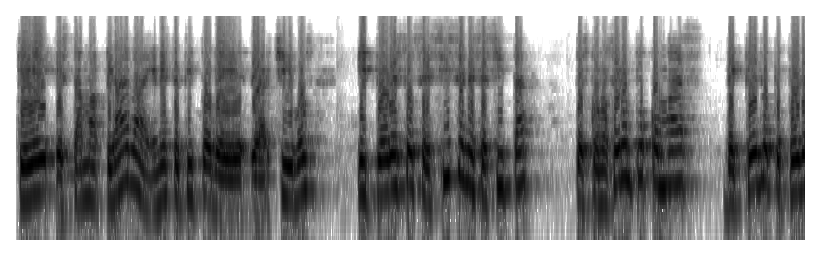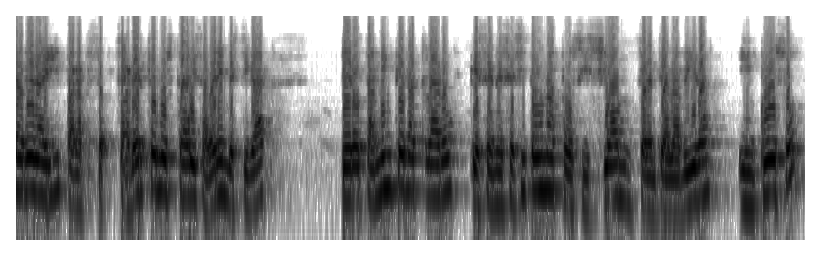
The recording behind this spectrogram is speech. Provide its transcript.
que está mapeada en este tipo de, archivos y por eso se, sí se necesita pues conocer un poco más de qué es lo que puede haber ahí para saber qué buscar y saber investigar pero también queda claro que se necesita una posición frente a la vida, incluso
